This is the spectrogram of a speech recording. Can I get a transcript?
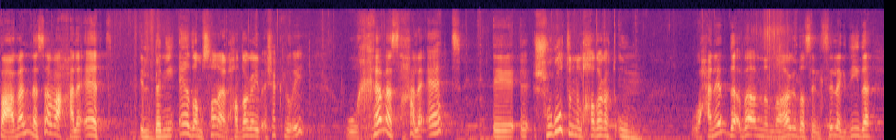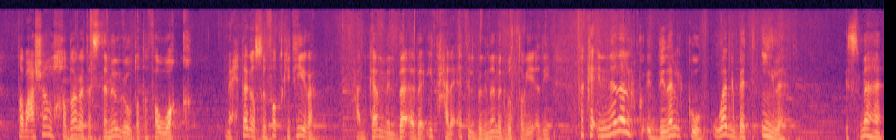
فعملنا سبع حلقات. البني آدم صانع الحضارة يبقى شكله إيه؟ وخمس حلقات آه، آه، شروط إن الحضارة تقوم. وهنبدأ بقى من النهارده سلسلة جديدة. طب عشان الحضارة تستمر وتتفوق محتاجة صفات كتيرة. هنكمل بقى بقية حلقات البرنامج بالطريقة دي. فكأننا ادينا لكم وجبة تقيلة اسمها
